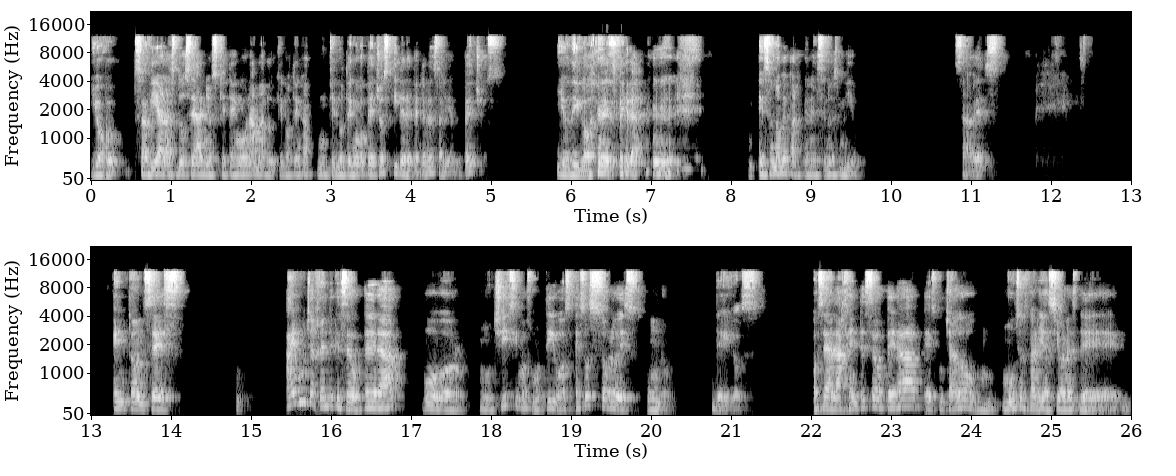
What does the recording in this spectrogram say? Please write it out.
Yo sabía a los 12 años que tengo una mano y que no, tenga, que no tengo pechos y de repente me salían pechos. Y yo digo, espera, eso no me pertenece, no es mío. ¿Sabes? Entonces, hay mucha gente que se opera por muchísimos motivos. Eso solo es uno de ellos. O sea, la gente se opera, he escuchado muchas variaciones de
